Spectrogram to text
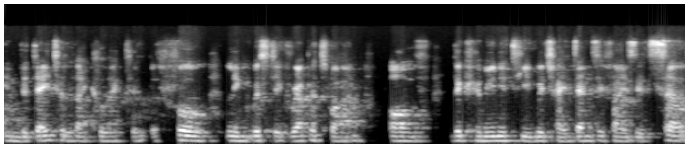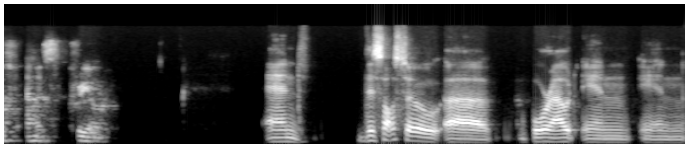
in the data that I collected the full linguistic repertoire of the community which identifies itself as Creole. And this also uh, bore out in, in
